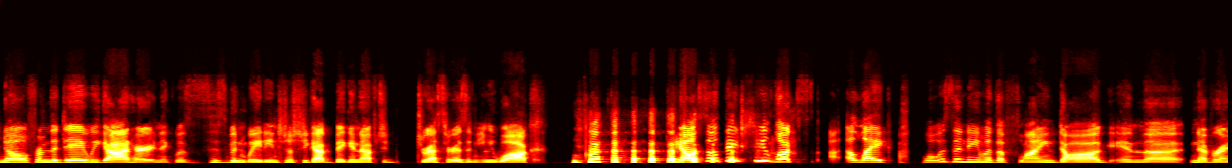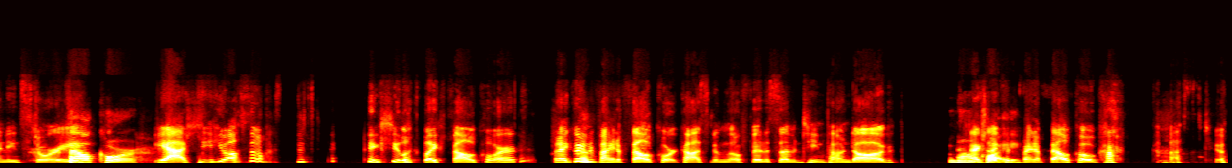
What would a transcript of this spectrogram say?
No, from the day we got her, Nick was has been waiting till she got big enough to dress her as an Ewok. He also thinks she looks uh, like what was the name of the flying dog in the Neverending Story? Falcor. Yeah, she he also thinks she looked like Falcor, but I couldn't find a Falcor costume that'll fit a 17 pound dog. Not Actually, I couldn't find a Falco car- costume.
